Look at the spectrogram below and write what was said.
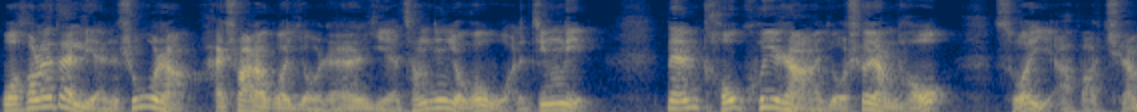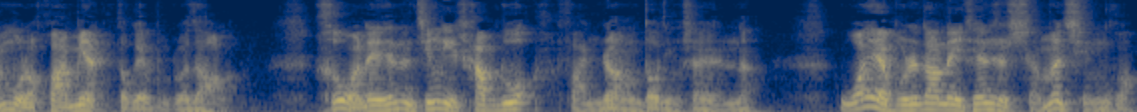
我后来在脸书上还刷到过有人也曾经有过我的经历。那人头盔上有摄像头，所以啊，把全部的画面都给捕捉到了，和我那天的经历差不多，反正都挺瘆人的。我也不知道那天是什么情况，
